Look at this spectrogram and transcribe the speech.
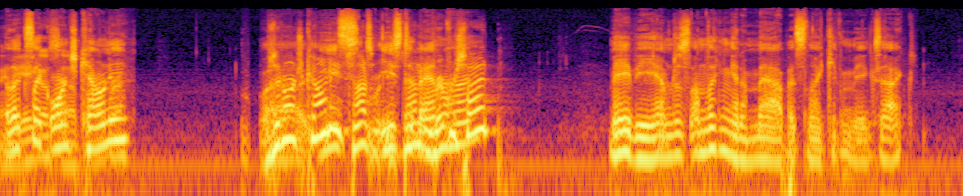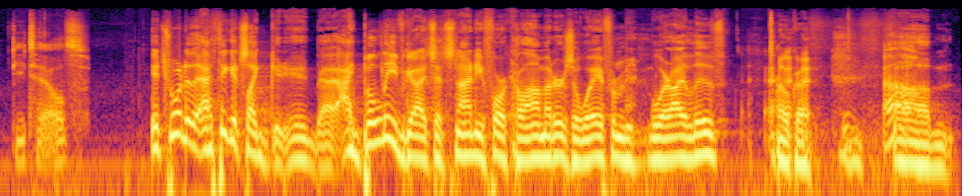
San It looks like Orange Santa Barbara. County. Was it Orange Uh, County? East, it's not, east it's of not in Riverside? Maybe I'm just I'm looking at a map. It's not giving me exact details. It's one of the, I think it's like, I believe, guys, it's 94 kilometers away from where I live. Okay. Oh.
